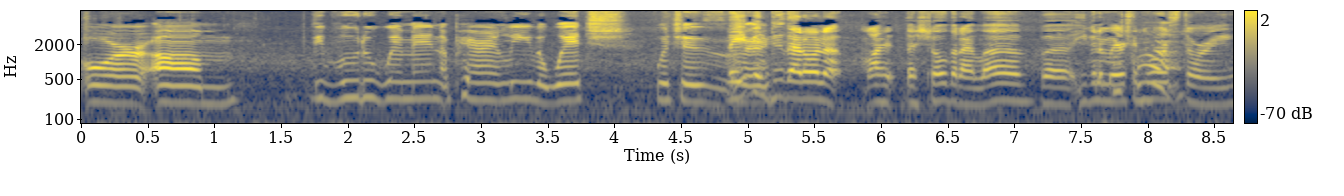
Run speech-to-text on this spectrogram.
or um, the voodoo women apparently the witch, which is They very- even do that on a, my, the show that I love, but even American Horror? Story,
